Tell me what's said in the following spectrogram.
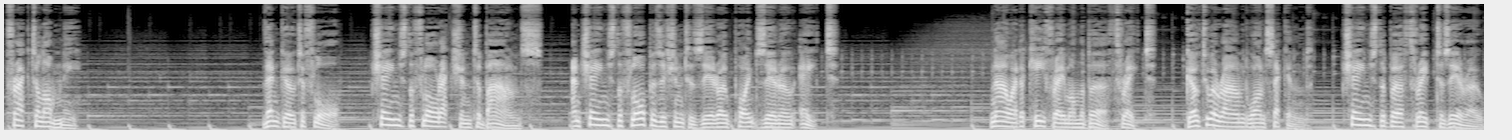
fractal omni. Then go to floor. Change the floor action to bounce. And change the floor position to 0.08. Now add a keyframe on the birth rate. Go to around 1 second. Change the birth rate to 0,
